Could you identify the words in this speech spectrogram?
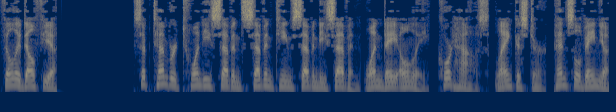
Philadelphia. September 27, 1777 one day only, Courthouse, Lancaster, Pennsylvania.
